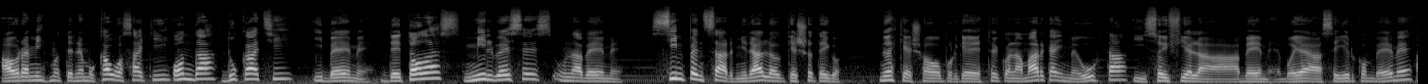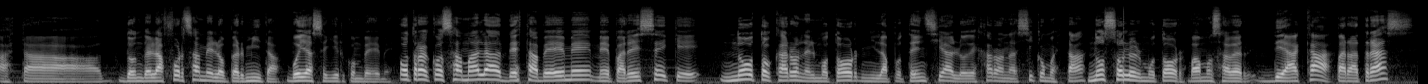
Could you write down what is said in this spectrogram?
Ahora mismo tenemos Kawasaki, Honda, Ducati y BM. De todas, mil veces una BM. Sin pensar, mira lo que yo te digo. No es que yo, porque estoy con la marca y me gusta y soy fiel a BM. Voy a seguir con BM hasta donde la fuerza me lo permita. Voy a seguir con BM. Otra cosa mala de esta BM me parece que no tocaron el motor ni la potencia, lo dejaron así como está. No solo el motor, vamos a ver, de acá para atrás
